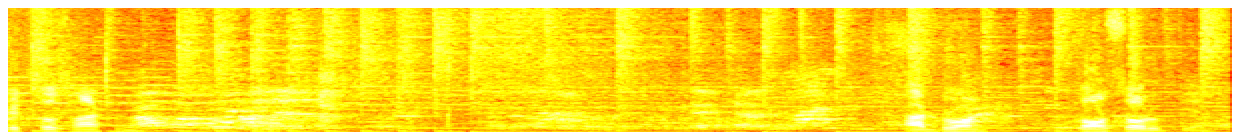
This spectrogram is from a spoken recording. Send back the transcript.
એકસો સાઠનું આ ડ્રોન ત્રણસો રૂપિયા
